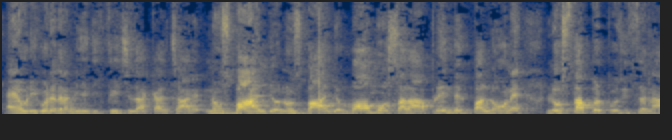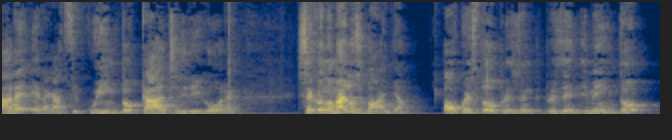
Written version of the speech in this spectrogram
è un rigore veramente difficile da calciare. Non sbaglio, non sbaglio. Momo Salah prende il pallone, lo sta per posizionare e ragazzi, quinto calcio di rigore. Secondo me lo sbaglia ho questo presentimento,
